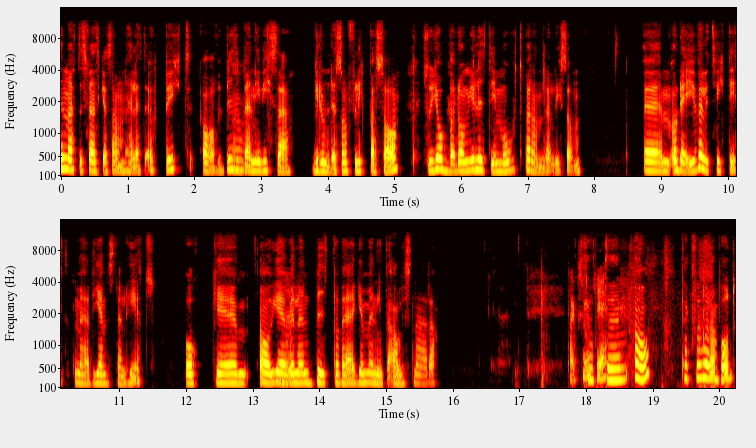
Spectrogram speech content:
i och med att det svenska samhället är uppbyggt av Bibeln mm. i vissa grunder som Filippa sa så jobbar de ju lite emot varandra liksom. Um, och det är ju väldigt viktigt med jämställdhet. Och um, ja, vi är mm. väl en bit på vägen men inte alls nära. Tack så mycket. Så att, um, ja, tack för våran podd.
